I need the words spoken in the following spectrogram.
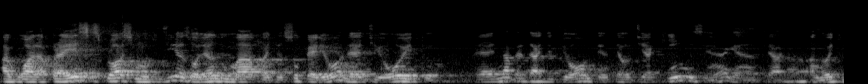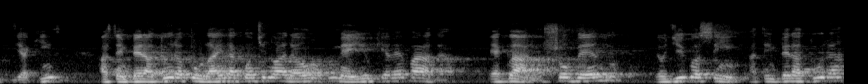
Agora, para esses próximos dias, olhando o mapa de superior, né, de 8 é, na verdade, de ontem até o dia 15, né, até a, noite do dia 15, as temperaturas por lá ainda continuarão meio que elevada. É claro, chovendo, eu digo assim, a temperatura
